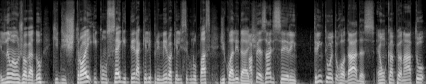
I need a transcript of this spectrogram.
Ele não é um jogador que destrói e consegue ter aquele primeiro, aquele segundo passe de qualidade. Apesar de serem 38 rodadas, é um campeonato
